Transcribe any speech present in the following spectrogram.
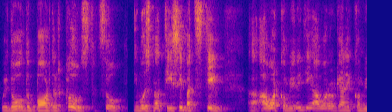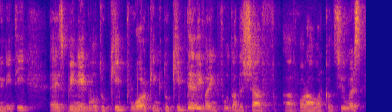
with all the border closed. So it was not easy, but still uh, our community, our organic community, has been able to keep working, to keep delivering food on the shelf uh, for our consumers,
